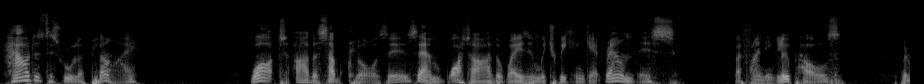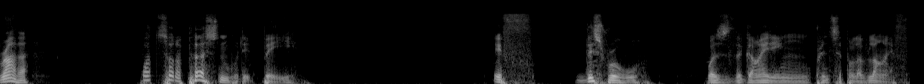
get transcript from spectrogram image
how does this rule apply? What are the subclauses, and what are the ways in which we can get round this by finding loopholes? But rather, what sort of person would it be if this rule was the guiding principle of life?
